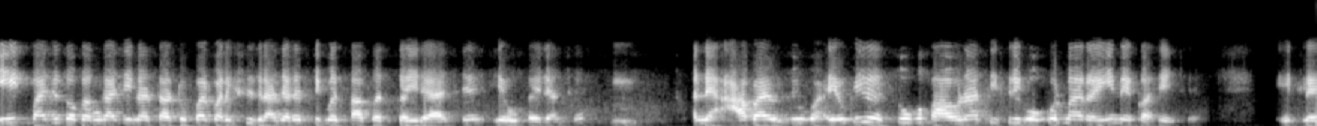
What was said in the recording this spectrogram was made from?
એક બાજુ તો ગંગાજીના તટ ઉપર પરીક્ષિત રાજાને શ્રીમદ ભાગવત કહી રહ્યા છે એવું કહી રહ્યા છે. અને આ બાજુ એવું કહીએ સુખ ભાવનાથી શ્રી ગોકુળમાં રહીને કહે છે. એટલે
